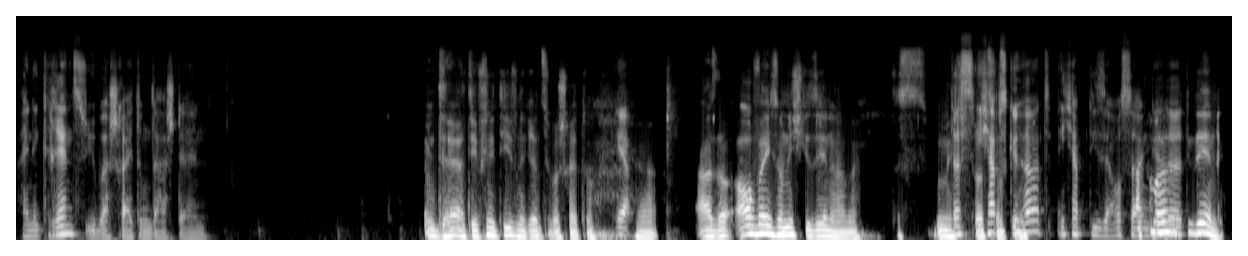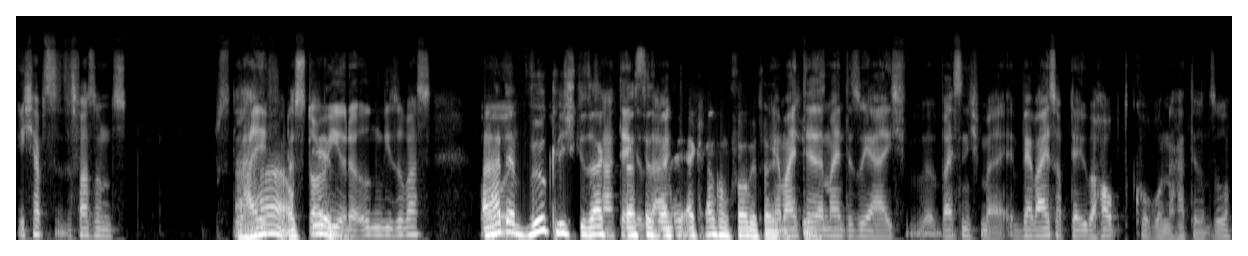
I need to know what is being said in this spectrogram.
eine Grenzüberschreitung darstellen. Ja, definitiv eine Grenzüberschreitung. Ja. Ja. Also, auch wenn ich es noch nicht gesehen habe. Das Das, ich habe es gehört, ich habe diese Aussagen gehört. es gesehen. Ich hab's, das war so ein Live Aha, oder okay. Story oder irgendwie sowas. Dann hat er wirklich gesagt, er dass er seine Erkrankung vorgetäuscht er hat. meinte, meinte so, ja, ich weiß nicht mal, wer weiß, ob der überhaupt Corona hatte und so.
